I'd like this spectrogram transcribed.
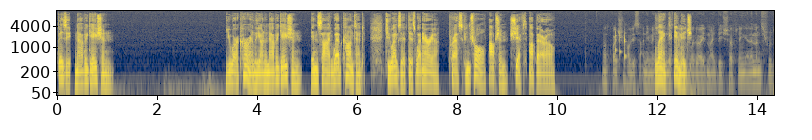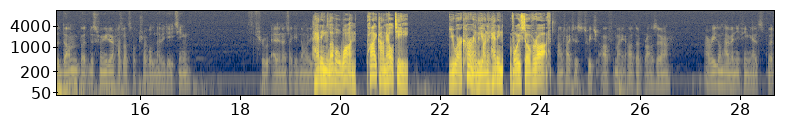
Busy. Navigation. You are currently on a navigation, inside web content. To exit this web area, press Control, Option, Shift, up arrow. Not quite sure how this animation Link, is done, image. whether it might be shuffling elements through the DOM, but the screen reader has lots of trouble navigating through elements like it normally Heading does. level 1, PyCon LT. You are currently on a heading, voiceover off. I'll try to switch off my other browser. I really don't have anything else but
